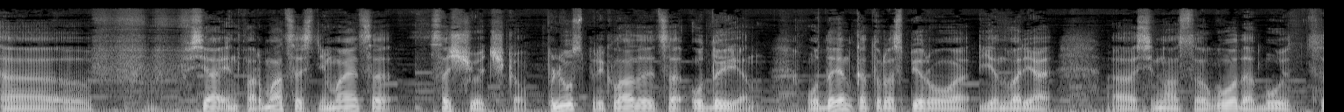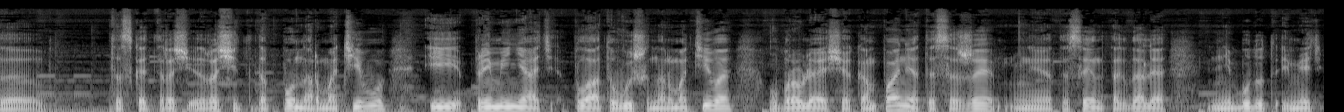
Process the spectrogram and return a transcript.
э, вся информация снимается со счетчиков. Плюс прикладывается ОДН. ОДН, которая с 1 января 2017 э, года будет э, так сказать, рассчитано по нормативу и применять плату выше норматива управляющая компания, ТСЖ, э, ТСН и так далее не будут иметь,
